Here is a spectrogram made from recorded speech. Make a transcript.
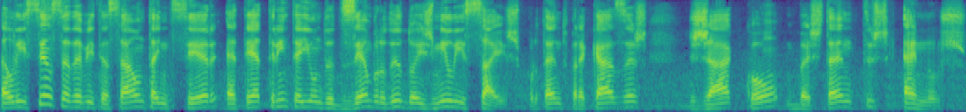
a licença de habitação tem de ser até 31 de dezembro de 2006, portanto, para casas já com bastantes anos.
